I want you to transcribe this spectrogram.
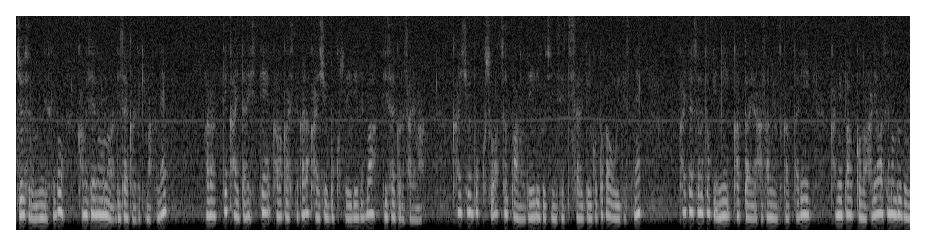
ジュースでもいいんですけど紙製のものはリサイクルできますね。洗って解体して乾かしてから回収ボックスで入れればリサイクルされます。回収ボックスはスーパーの出入り口に設置されていることが多いですね。解体する時にカッターやハサミを使ったり紙パックの貼り合わせの部分をう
